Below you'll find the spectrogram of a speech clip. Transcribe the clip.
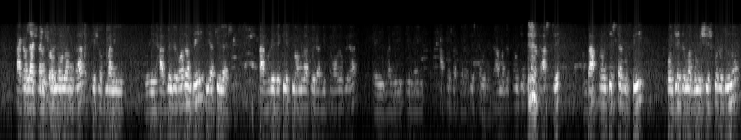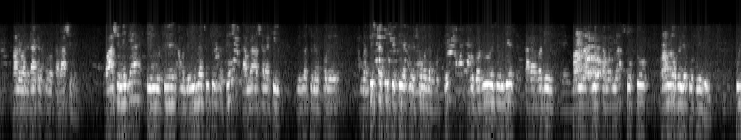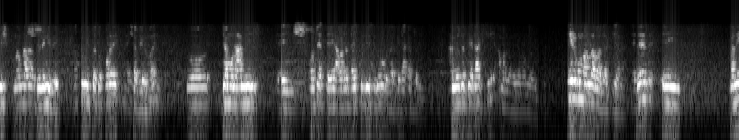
টাকা পয়সা স্বর্ণ অলঙ্কার এসব মানে ওই হাজবেন্ডের অজান্তেই নিয়ে চলে আসে। তারপরে যে কেস মামলা করে মিথ্যা মামলা এই মানে এগুলি আত্মসাৎ করার চেষ্টা করে। আমাদের পঞ্চায়েতের কাছে আসছে। আমরা আপ্রাণ চেষ্টা করছি পঞ্চায়েতের মাধ্যমে শেষ করার জন্য। বারে বারে ডাকার পরও তারা আসেনি তো আসেনি গা এই মুহূর্তে আমাদের নির্বাচন চলতেছে। আমরা আশা রাখি নির্বাচনের পরে আমরা চেষ্টা করতেছি একটা সমাধান করতে। ঘটনা হয়েছে যে তারা মানে মামলা, মিথ্যা মামলা কোর্ট মামলা হলে কোর্ট নেবেই পুলিশ মামলা হলে নিবে সত্য মিথ্যা তো পরে এসব বের হয়। তো যেমন আমি এই পঞ্চায়েতে আমাদের দায়িত্ব দিয়েছিল ওদেরকে ডাকার জন্য। আমি ওদেরকে ডাকছি আমার নামে মামলা। এরকম মামলা বাজার কি এদের এই মানে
